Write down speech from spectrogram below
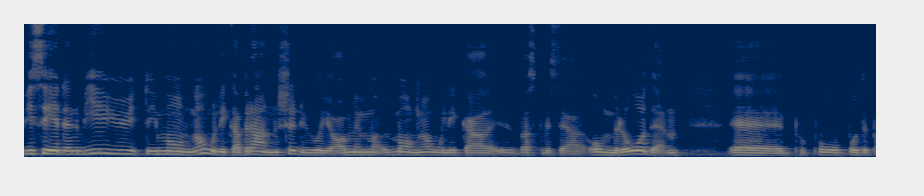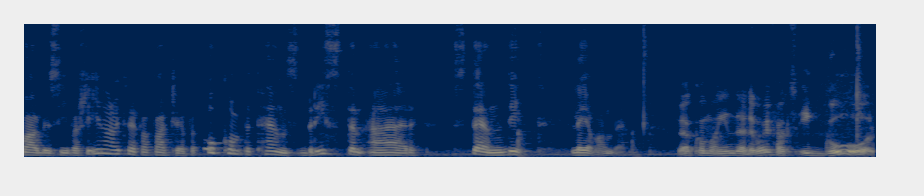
Vi ser den, vi är ju ute i många olika branscher du och jag med må- många olika, eh, vad ska vi säga, områden. Eh, på, på, både på arbetsgivarsidan och vi träffar fackliga och kompetensbristen är ständigt levande. Får jag komma in där? Det var ju faktiskt igår,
